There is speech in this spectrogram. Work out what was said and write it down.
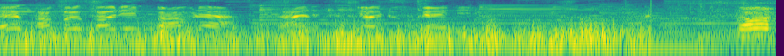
એ ખબર કરીને પાવડા હા ચાર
